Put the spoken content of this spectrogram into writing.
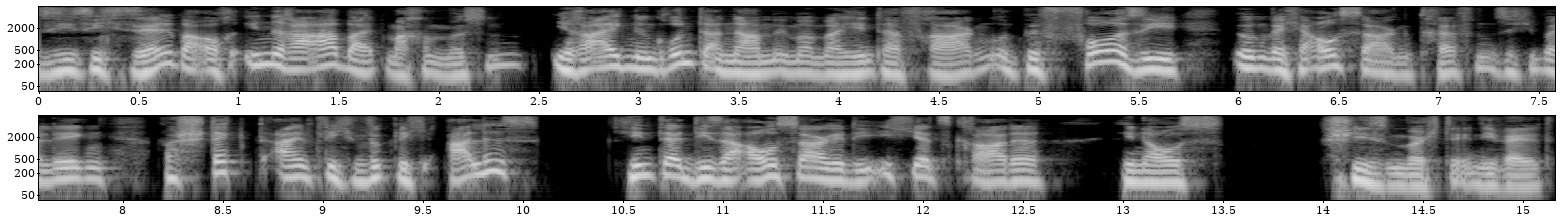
sie sich selber auch innere Arbeit machen müssen, ihre eigenen Grundannahmen immer mal hinterfragen und bevor sie irgendwelche Aussagen treffen, sich überlegen, was steckt eigentlich wirklich alles hinter dieser Aussage, die ich jetzt gerade hinaus schießen möchte in die Welt?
